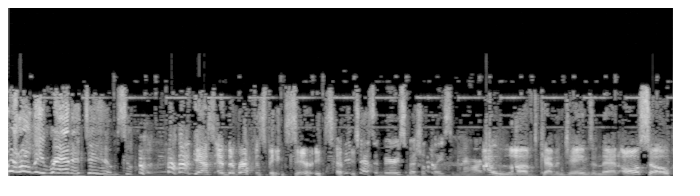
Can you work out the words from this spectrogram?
literally ran into him. So yes, and the ref is being serious. every has a very special place in my heart. I loved Kevin James in that. Also,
